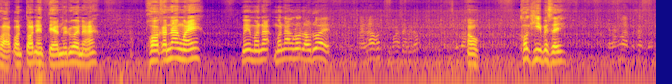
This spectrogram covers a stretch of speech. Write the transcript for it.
ฝากออนตอนแอนแตนไว้ด้วยนะ พอกันนั่งไหมไม่มานั่งมานั่งรถเราด้วยไปแล้วเขาขี่มอเตอร์ไซค์ไปแล้วเอาเขาขี่ไปใส่ไปทั้งร้านไปทั้งร้าน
